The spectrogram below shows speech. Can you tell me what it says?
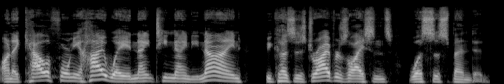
on a California highway in 1999 because his driver's license was suspended.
